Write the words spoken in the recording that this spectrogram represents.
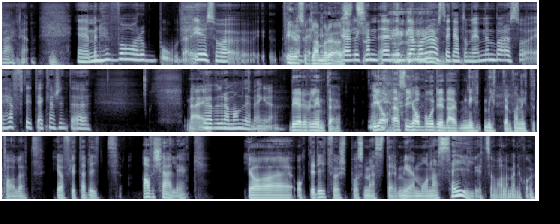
verkligen. Mm. Eh, men hur var det att bo där? Är det så... Är det så glamoröst? Eller, kan, eller, glamoröst vet jag inte om det är, men bara så häftigt. Jag kanske inte Nej, behöver drömma om det längre. det är det väl inte. Nej. Jag, alltså jag bodde där ni- mitten på 90-talet. Jag flyttade dit av kärlek. Jag eh, åkte dit först på semester med Mona Seilitz av alla människor.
